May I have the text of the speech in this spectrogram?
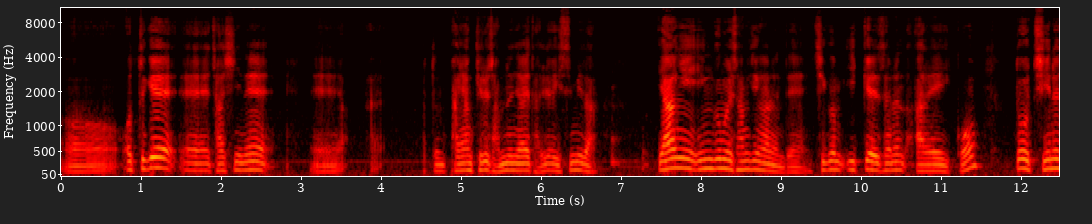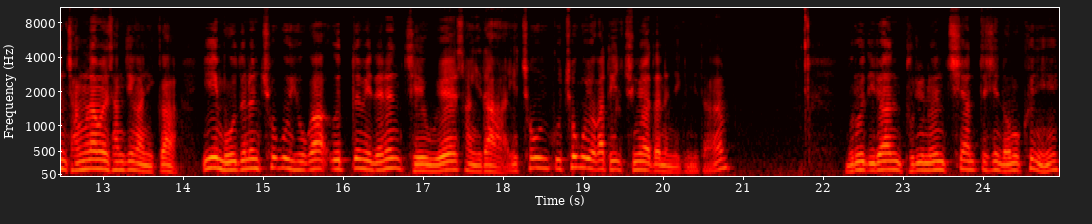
어, 어떻게 에, 자신의 에, 아, 어떤 방향키를 잡느냐에 달려 있습니다. 양이 임금을 상징하는데 지금 이께에서는 아래에 있고 또 쥐는 장남을 상징하니까 이 모두는 초구효가 으뜸이 되는 제후의 상이다. 이 초구, 초구효가 되게 중요하다는 얘기입니다. 무릇 이러한 부류는 취한 뜻이 너무 크니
